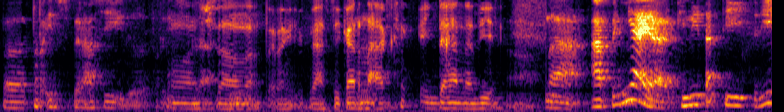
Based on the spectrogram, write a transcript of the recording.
eh, terinspirasi gitu terinspirasi. Masya Allah terinspirasi karena keindahan tadi. ya. Nah, artinya ya gini tadi. Jadi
